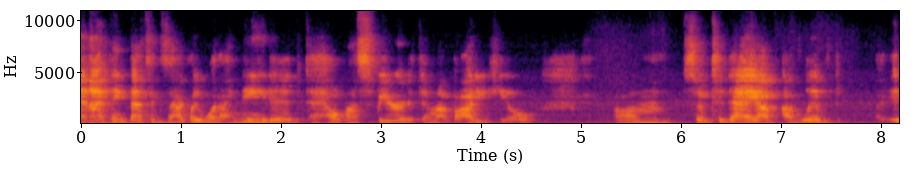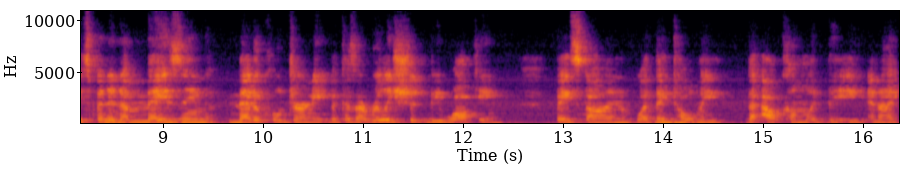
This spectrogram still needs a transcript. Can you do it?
And I think that's exactly what I needed to help my spirit and my body heal. Um, so today I've, I've lived, it's been an amazing medical journey because I really shouldn't be walking based on what they mm-hmm. told me the outcome would be. And I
